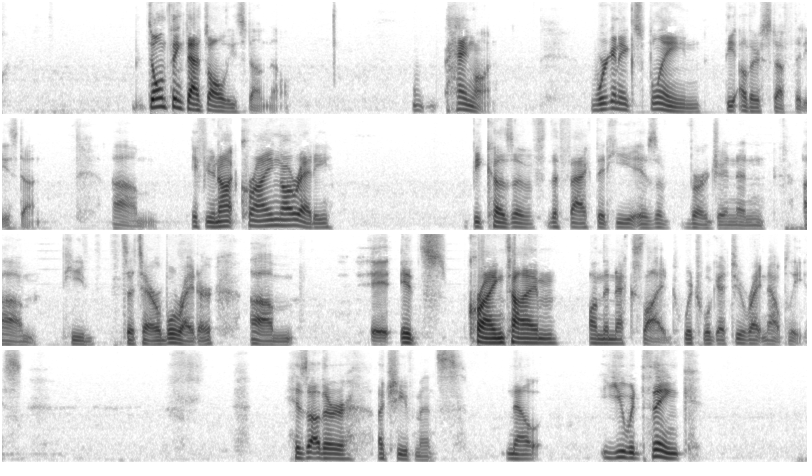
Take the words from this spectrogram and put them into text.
Don't think that's all he's done, though. Hang on. We're going to explain the other stuff that he's done. Um, if you're not crying already because of the fact that he is a virgin and um, he's a terrible writer, um, it, it's crying time on the next slide, which we'll get to right now, please. His other achievements. Now, you would think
